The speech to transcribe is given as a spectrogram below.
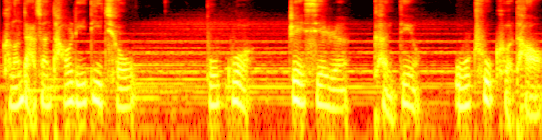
可能打算逃离地球。不过，这些人肯定无处可逃。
